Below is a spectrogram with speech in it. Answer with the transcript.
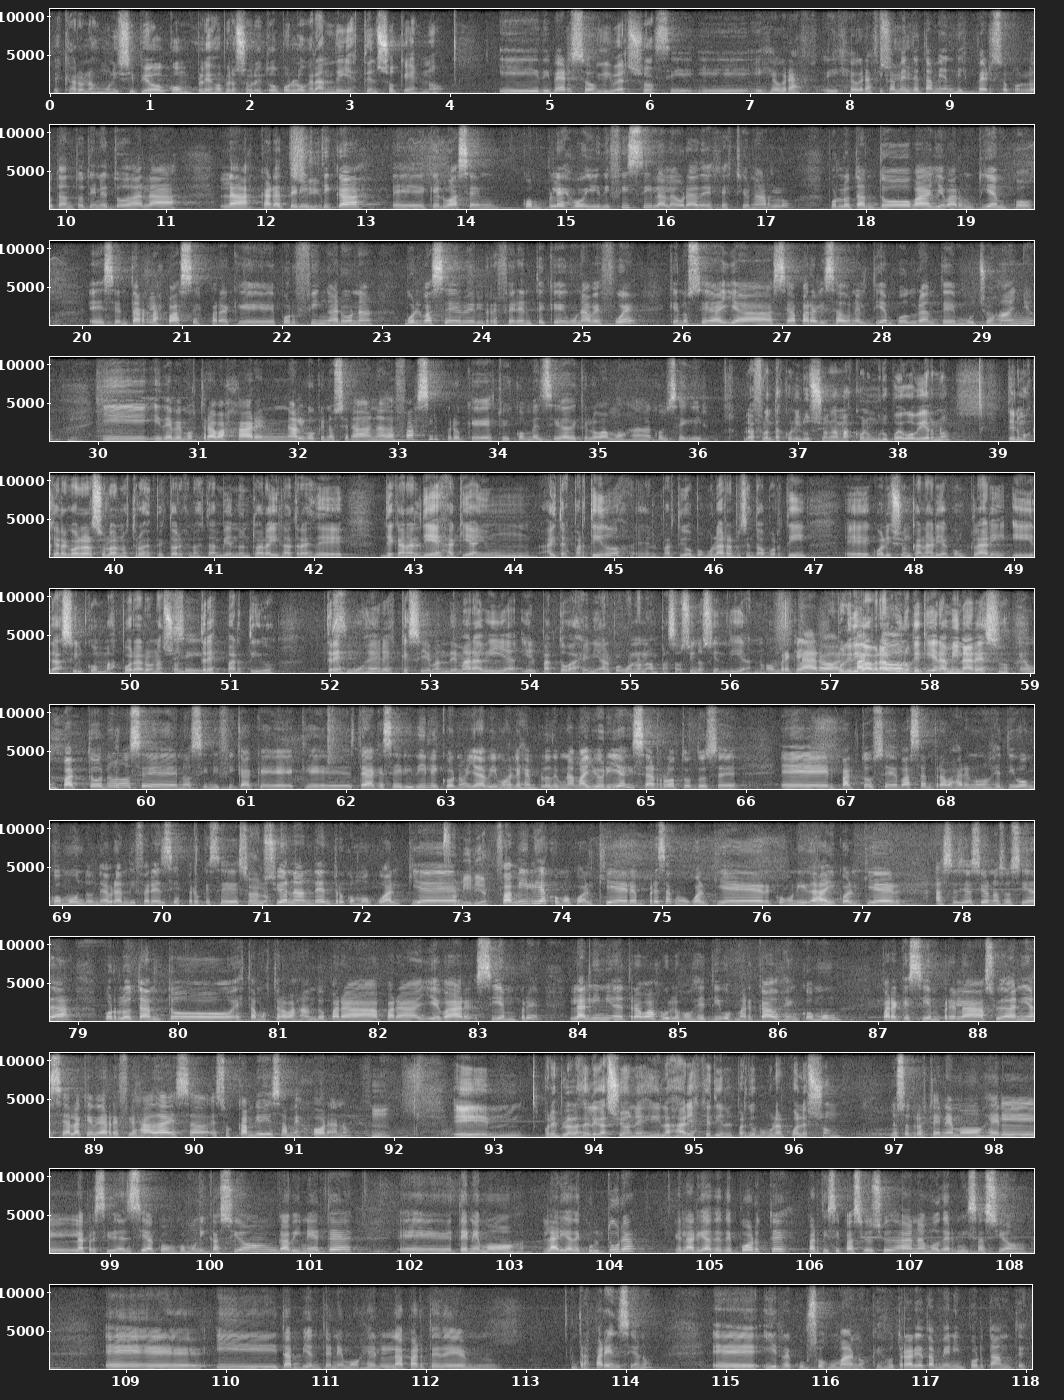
Escarona es un municipio complejo, pero sobre todo por lo grande y extenso que es, ¿no? Y diverso. Y diverso. Sí, y, geográficamente también disperso, por lo tanto tiene todas las características eh, que lo hacen complejo y difícil a la hora de gestionarlo, por lo tanto va a llevar un tiempo eh, sentar las bases para que por fin Arona vuelva a ser el referente que una vez fue, que no se haya se ha paralizado en el tiempo durante muchos años mm. y, debemos trabajar en algo que no será nada fácil, pero que estoy convencida de que lo vamos a conseguir. Lo afrontas con ilusión, además con un grupo de gobierno tenemos que recordárselo a nuestros espectadores que nos están viendo en toda la isla a través de, Canal 10. Aquí hay, un, hay tres partidos, el Partido Popular representado por ti, eh, Coalición Canaria con Clari y Dácil con Más por Arona. Son tres partidos. Tres mujeres que se llevan de maravilla y el pacto va genial, pues bueno, no han pasado sino 100 días, ¿no? Hombre, claro. Porque digo, habrá alguno que quiera minar eso. Un pacto no, se, no significa que, que tenga que ser idílico, ¿no? Ya vimos el ejemplo de una mayoría y se ha roto, entonces eh, el pacto se basa en trabajar en un objetivo en común, donde habrán diferencias, pero que se solucionan dentro como cualquier familia, familia como cualquier empresa, como cualquier comunidad y cualquier asociación o sociedad. Por lo tanto, estamos trabajando para, para llevar siempre la línea de trabajo y los objetivos marcados en común para que siempre la ciudadanía sea la que vea reflejada esos cambios y esa mejora. ¿no? Hmm. Eh, por ejemplo, las delegaciones y las áreas que tiene el Partido Popular, ¿cuáles son? Nosotros tenemos la presidencia con comunicación, gabinete, eh, tenemos el área de cultura, el área de deporte, participación ciudadana, modernización eh, y también tenemos la parte de mm, transparencia ¿no? Eh, y recursos humanos, que es otra área también importante.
